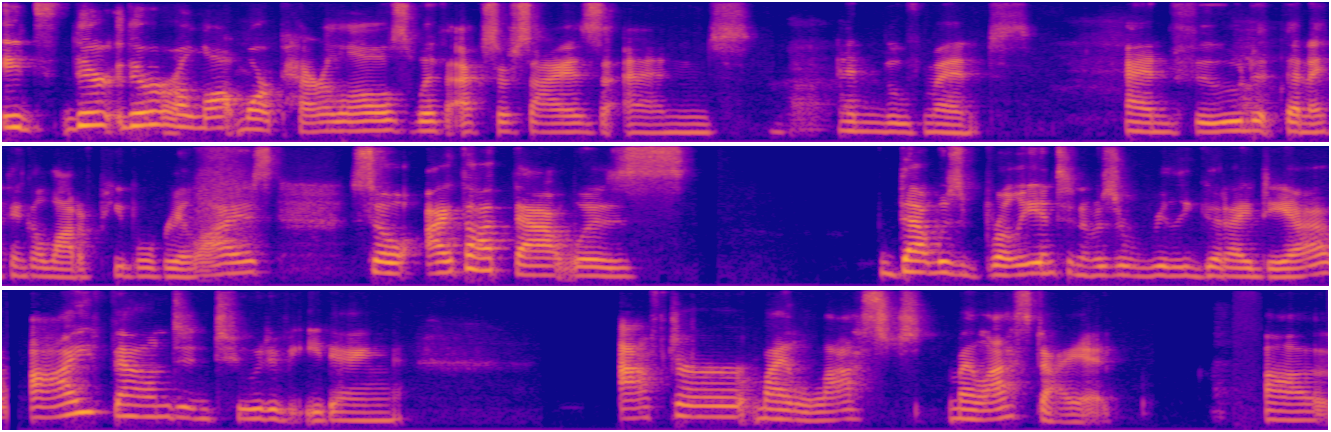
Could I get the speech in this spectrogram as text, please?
it's there there are a lot more parallels with exercise and and movement and food than I think a lot of people realize. So I thought that was that was brilliant and it was a really good idea. I found intuitive eating after my last my last diet. Uh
